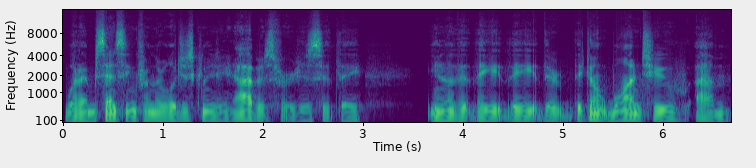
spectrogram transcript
what I'm sensing from the religious community in Abbotsford is that they, you know, that they they they they don't want to. Um,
